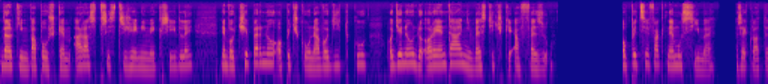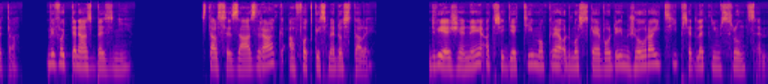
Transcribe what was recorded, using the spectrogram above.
velkým papouškem ara s přistřiženými křídly nebo čipernou opičkou na vodítku, oděnou do orientální vestičky a fezu. Opici fakt nemusíme, řekla teta. Vyfoďte nás bez ní. Stal se zázrak a fotky jsme dostali. Dvě ženy a tři děti mokré od mořské vody mžourající před letním sluncem.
